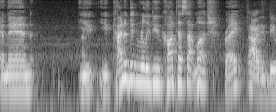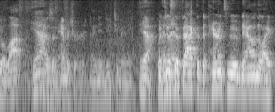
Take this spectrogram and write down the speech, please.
And then you you kind of didn't really do contests that much, right? Ah, I didn't do a lot Yeah. as an amateur. I didn't do too many. Yeah. But And just then- the fact that the parents moved down to like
